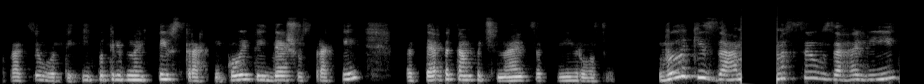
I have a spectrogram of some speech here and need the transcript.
пропрацьовувати, і потрібно йти в страхи. Коли ти йдеш у страхи, в тебе там починається твій розвиток. Великий замисел взагалі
